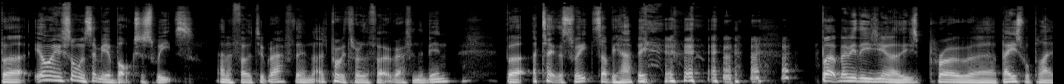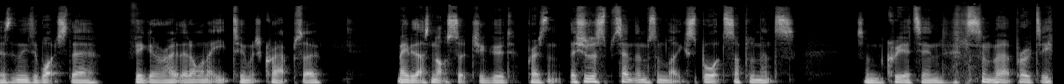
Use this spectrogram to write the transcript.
but I mean, if someone sent me a box of sweets and a photograph, then I'd probably throw the photograph in the bin. But I'd take the sweets. I'd be happy. but maybe these, you know, these pro uh, baseball players, they need to watch their figure, right? They don't want to eat too much crap, so maybe that's not such a good present. They should have sent them some like sports supplements, some creatine, some uh, protein.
